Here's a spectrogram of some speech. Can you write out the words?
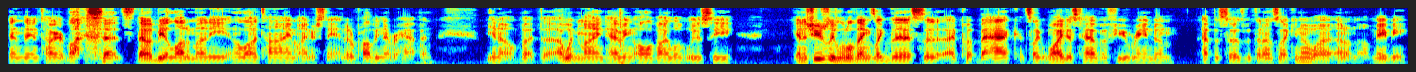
and the entire box sets. That would be a lot of money and a lot of time. I understand. It'll probably never happen, you know, but uh, I wouldn't mind having all of I Love Lucy and it's usually little things like this that I put back. It's like, why just have a few random episodes? But then I was like, you know what? I don't know. Maybe,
